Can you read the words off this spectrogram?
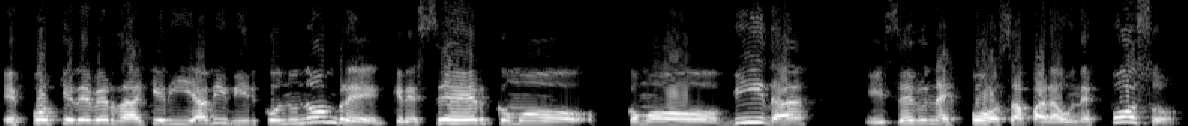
es porque de verdad quería vivir con un hombre, crecer como, como vida y ser una esposa para un esposo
